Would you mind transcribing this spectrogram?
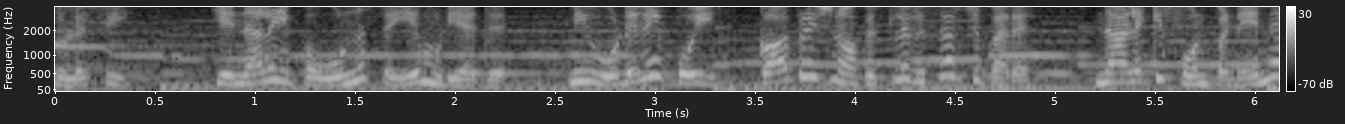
துளசி. என்னால இப்ப ஒண்ணும் செய்ய முடியாது. நீ உடனே போய் கார்பரேஷன் ஆபீஸ்ல விசாரிச்சு பாரு. நாளைக்கு போன் பண்ணு என்ன?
